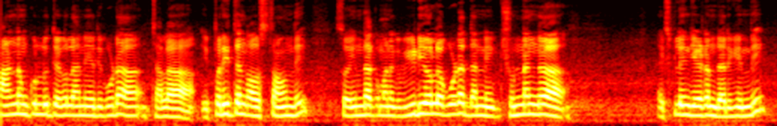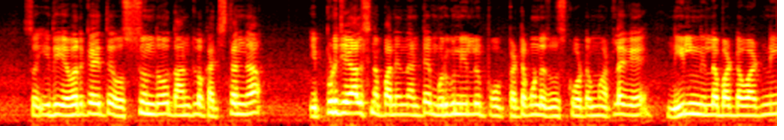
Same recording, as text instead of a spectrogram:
కాండం కుళ్ళు తెగులు అనేది కూడా చాలా విపరీతంగా వస్తూ ఉంది. సో ఇందాక మనకి వీడియోలో కూడా దాన్ని క్షుణ్ణంగా ఎక్స్ప్లెయిన్ చేయడం జరిగింది. సో ఇది ఎవరికైతే వస్తుందో దాంట్లో ఖచ్చితంగా ఇప్పుడు చేయాల్సిన పని ఏంటంటే మురుగునీళ్ళు పో- పెట్టకుండా చూసుకోవటము అట్లాగే నీళ్ళు నిలబడ్డ వాటిని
